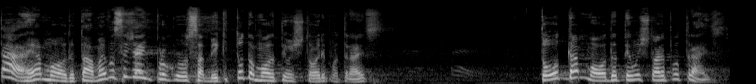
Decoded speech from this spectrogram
Tá, é a moda, tá. Mas você já procurou saber que toda moda tem uma história por trás? Toda moda tem uma história por trás.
